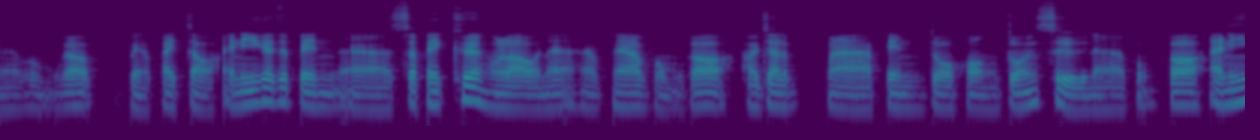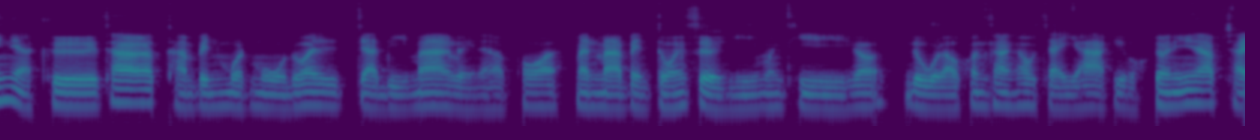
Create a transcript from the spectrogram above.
นะผมก็ แบบไปต่อ อันนี้ก็จะเป็นสเปคเครื่องของเรานะครับนะครับผมก็เขาจะมาเป็นตัวของตัวหนังสือนะครับผมก็อันนี้เนี่ยคือถ้าทำเป็นหมวดหมู่ด้วยจะดีมากเลยนะครับ เพราะว่ามันมาเป็นตัวหนังสืออย่างนี้บางทีก็ดูแล้วค่อนข้างเข้าใจยากอยู่ ตัวนี้นะครับใช้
